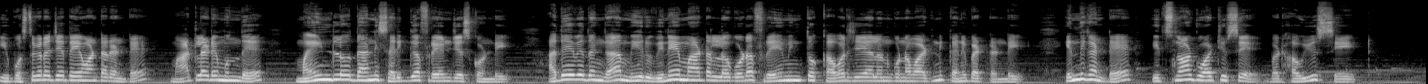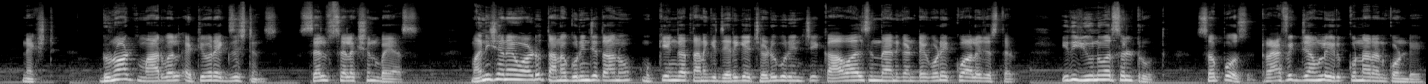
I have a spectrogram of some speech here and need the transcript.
ఈ పుస్తక రచయిత ఏమంటారంటే మాట్లాడే ముందే మైండ్లో దాన్ని సరిగ్గా ఫ్రేమ్ చేసుకోండి. అదేవిధంగా మీరు వినే మాటల్లో కూడా ఫ్రేమింగ్తో కవర్ చేయాలనుకున్న వాటిని కనిపెట్టండి. ఎందుకంటే it's not what you say but how you say it next do not marvel at your existence self selection bias మనిషి అనేవాడు తన గురించి తాను ముఖ్యంగా తనకి జరిగే చెడు గురించి కావాల్సిన దానికంటే కూడా ఎక్కువ ఆలోచిస్తాడు. ఇది యూనివర్సల్ ట్రూత్ సపోజ్ ట్రాఫిక్ జామ్లో ఇరుక్కున్నారనుకోండి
